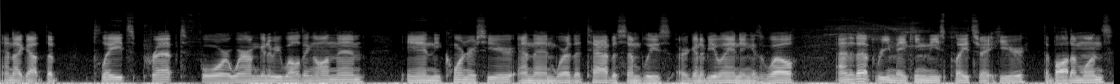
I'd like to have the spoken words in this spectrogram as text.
and I got the plates prepped for where I'm going to be welding on them in the corners here and then where the tab assemblies are going to be landing as well. I ended up remaking these plates right here, the bottom ones,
